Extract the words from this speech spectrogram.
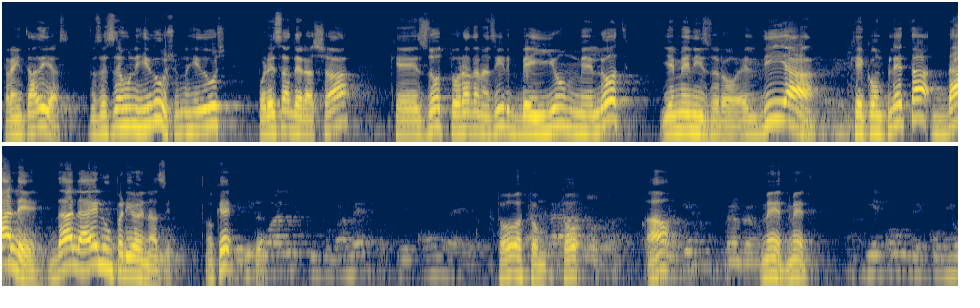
30 días. Entonces ese es un hidush, un hidush por esa derasha que Zot Torah Nazir Beyom Melot Yemenizro. El día que completa, dale, dale a él un periodo de nazir. ¿Ok? Igual si tú vas a meter, o si es con. Eh, Todo esto, todo, ah. Y si es con. Eh, comió.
